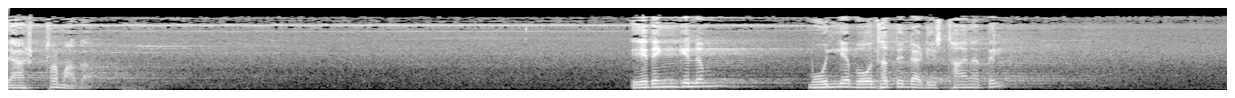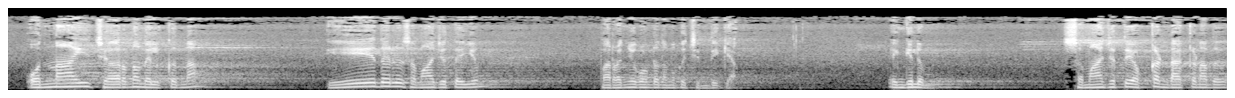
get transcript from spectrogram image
രാഷ്ട്രമാകാം. ഏതെങ്കിലും മൂല്യബോധത്തിന്റെ അടിസ്ഥാനത്തിൽ ഒന്നായി ചേർന്ന് നിൽക്കുന്ന ഏതൊരു സമാജത്തെയും പറഞ്ഞുകൊണ്ട് നമുക്ക് ചിന്തിക്കാം. എങ്കിലും സമാജത്തെയൊക്കെ ഉണ്ടാക്കുന്നത്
